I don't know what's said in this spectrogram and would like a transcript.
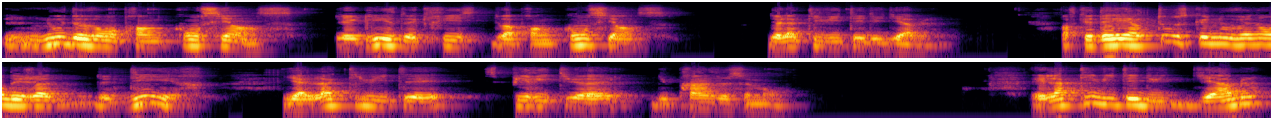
nous devons prendre conscience, l'Église de Christ doit prendre conscience de l'activité du diable. Parce que derrière tout ce que nous venons déjà de dire, il y a l'activité spirituelle du prince de ce monde. Et l'activité du diable,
